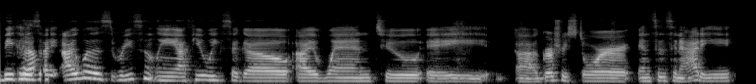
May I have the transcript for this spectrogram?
because. I, I, was recently a few weeks ago i went to a uh, grocery store in cincinnati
